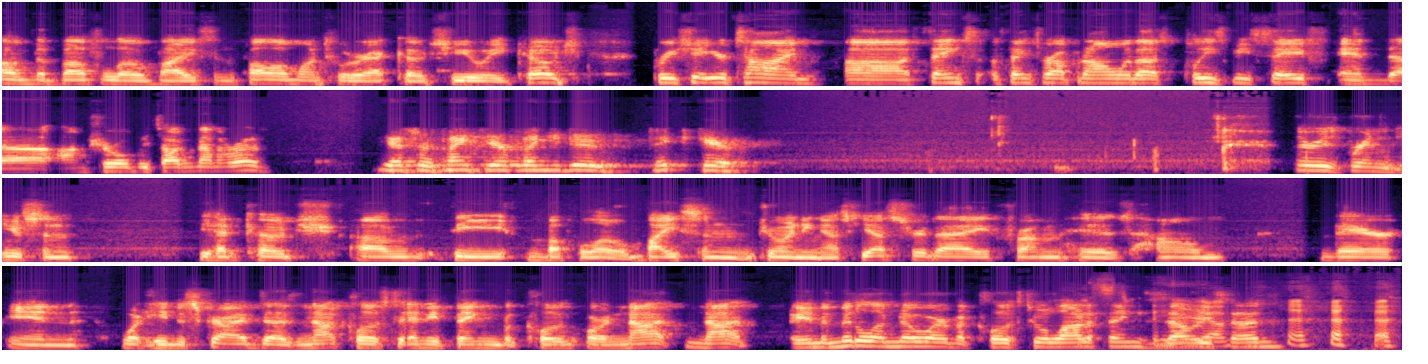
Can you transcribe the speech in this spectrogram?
of the Buffalo Bison. Follow him on Twitter at Coach Huey. Coach, appreciate your time. Uh, thanks, thanks for hopping on with us. Please be safe, and uh, I'm sure we'll be talking down the road. Yes, sir. Thank you. Everything you do. Take care. There is Brandon Houston, the head coach of the Buffalo Bison, joining us yesterday from his home there in what he described as not close to anything but close or not not in the middle of nowhere but close to a lot of things. Is that what he said?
